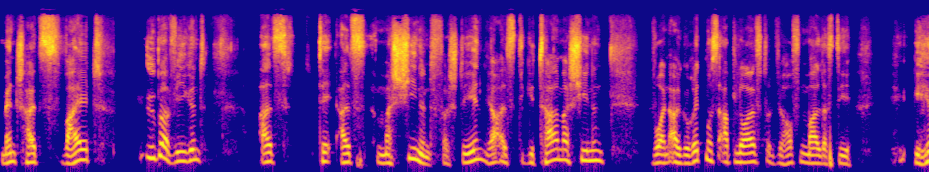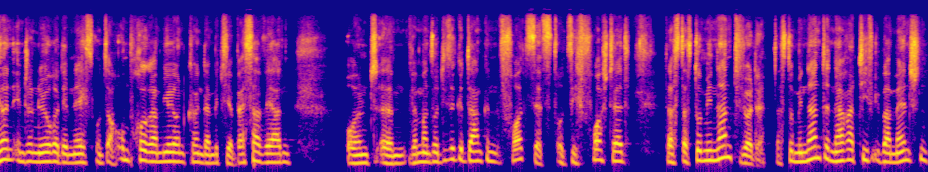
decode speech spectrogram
menschheitsweit überwiegend als, als Maschinen verstehen, ja, als Digitalmaschinen, wo ein Algorithmus abläuft und wir hoffen mal, dass die Gehirningenieure demnächst uns auch umprogrammieren können, damit wir besser werden. Und ähm, wenn man so diese Gedanken fortsetzt und sich vorstellt, dass das dominant würde, das dominante Narrativ über Menschen,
